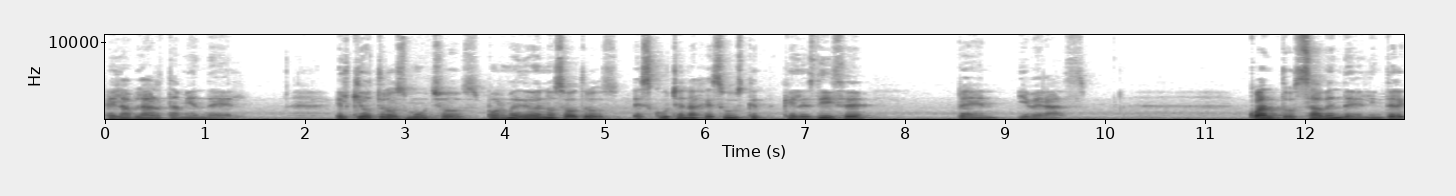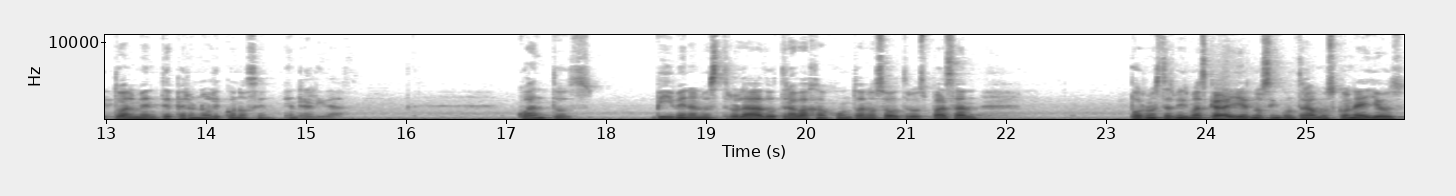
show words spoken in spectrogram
el hablar también de Él, el que otros muchos, por medio de nosotros, escuchen a Jesús que, que les dice, ven y verás. ¿Cuántos saben de Él intelectualmente pero no le conocen en realidad? ¿Cuántos viven a nuestro lado, trabajan junto a nosotros, pasan por nuestras mismas calles, nos encontramos con ellos?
